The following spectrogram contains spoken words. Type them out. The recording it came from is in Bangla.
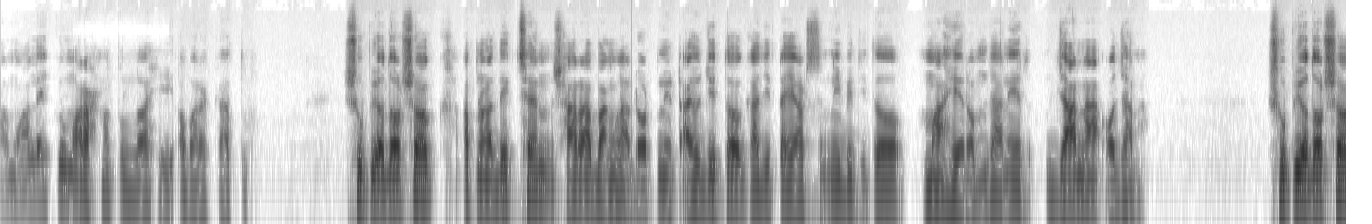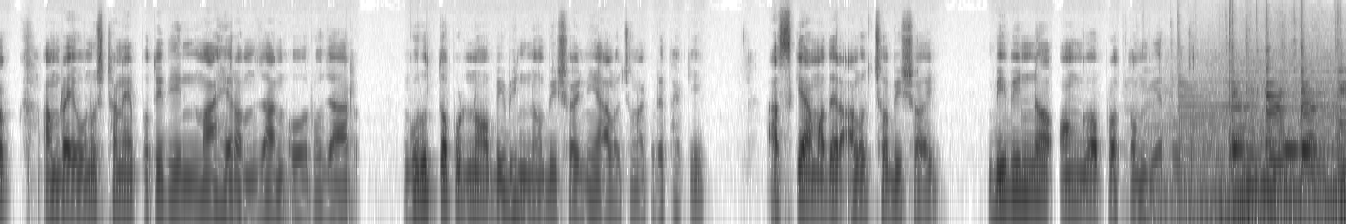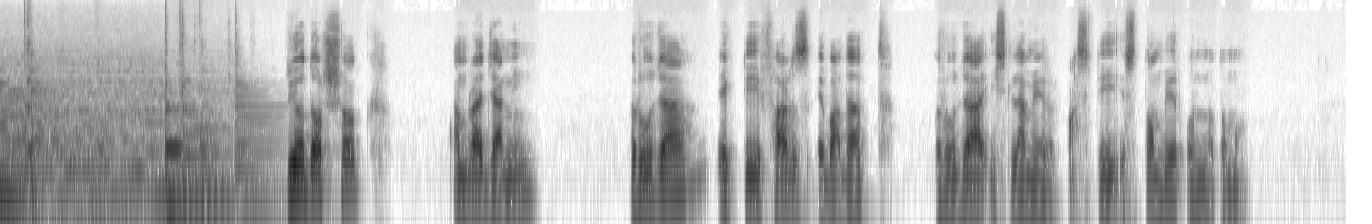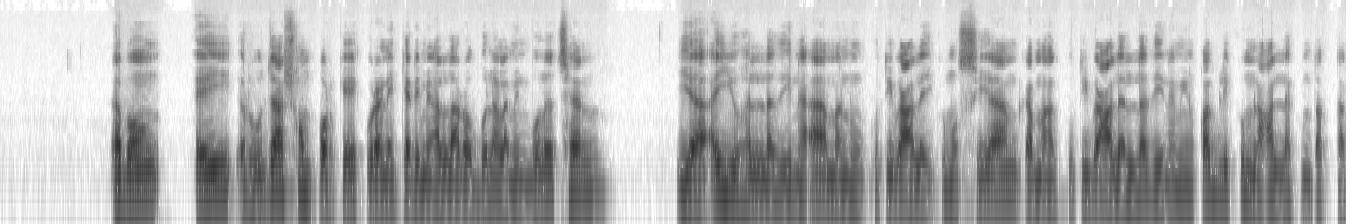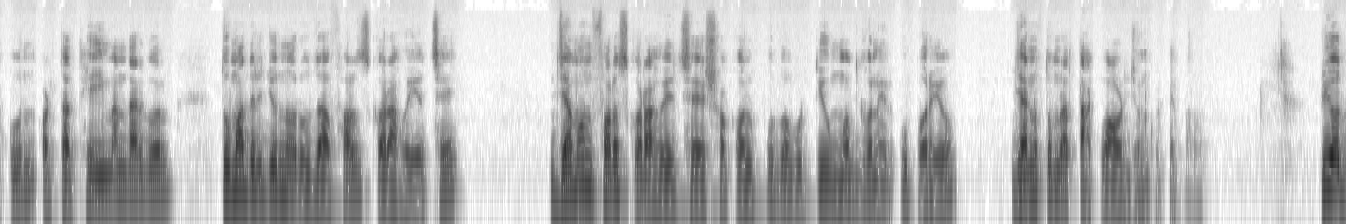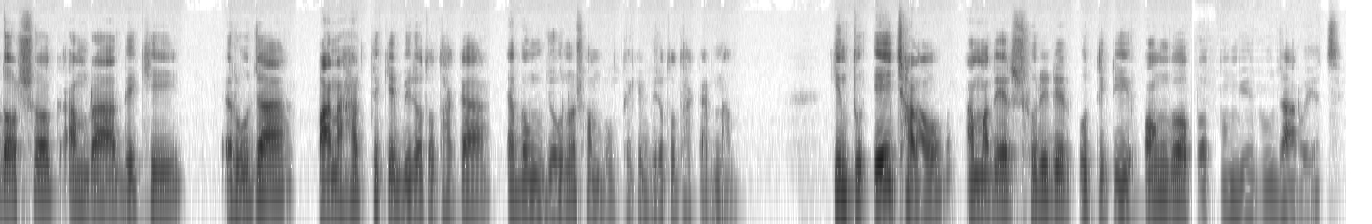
আসসালামু আলাইকুম আরহামতুল্লাহি অবরাকাত সুপ্রিয় দর্শক, আপনারা দেখছেন সারা বাংলা ডট নেট আয়োজিত গাজী টায়ার্স নিবেদিত মাহে রমজানের জানা অজানা। সুপ্রিয় দর্শক, আমরা এই অনুষ্ঠানে প্রতিদিন মাহে রমজান ও রোজার গুরুত্বপূর্ণ বিভিন্ন বিষয় নিয়ে আলোচনা করে থাকি। আজকে আমাদের আলোচ্য বিষয় বিভিন্ন অঙ্গ প্রত্যঙ্গের রোজা। প্রিয় দর্শক, আমরা জানি রোজা একটি ফার্জ এবাদাত রোজা ইসলামের পাঁচটি স্তম্ভের অন্যতম। এবং এই রোজা সম্পর্কে কোরআনে কারিমে আল্লাহ রব্বুল আলমিন বলেছেন, ইয়া আইয়ুহাল্লাযীনা আমানু কুতিবা আলাইকুমুস সিয়াম কামা কুতিবা আলাল্লাযীনা মিন ক্বাবলিকুম লাআল্লাকুম তাত্তাকুন। অর্থাৎ, হে ঈমানদারগণ, তোমাদের জন্য রোজা ফরজ করা হয়েছে। যেমন ফরজ করা হয়েছে সকল পূর্ববর্তী উম্মতগণের উপরেও, যেন তোমরা তাকওয়া অর্জন করতে পারো। প্রিয় দর্শক, আমরা দেখি রোজা পানাহার থেকে বিরত থাকা এবং যৌন সম্পর্ক থেকে বিরত থাকার নাম। কিন্তু এই ছাড়াও আমাদের শরীরের প্রতিটি অঙ্গ প্রত্যঙ্গের রোজা রয়েছে।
